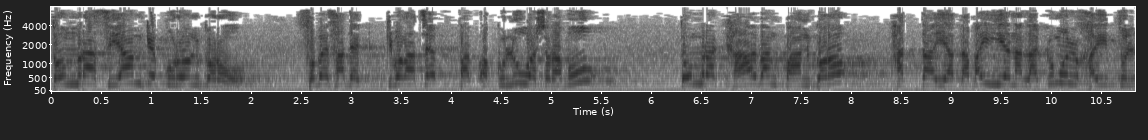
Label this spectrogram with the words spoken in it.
তোমরা সিয়ামকে পূরণ করো। সবে সাদেক, কি বলা আছে? কুলু ওয়াশরাবু, তোমরা খাও এবং পান করো, হাত্তা ইয়াতাবাইয়ানা লাকুমুল খাইতুল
